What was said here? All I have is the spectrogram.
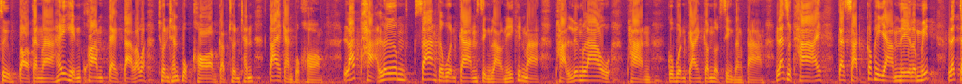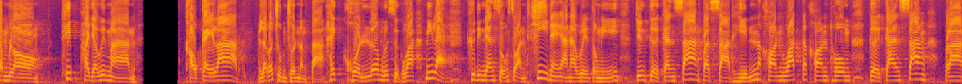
สืบต่อกันมา ให้เห็นความแตกต่างระหว่างชนชั้นปกครองกับชนชั้นใต้การปกครอง รัฐะเริ่มสร้างกระบวนการสิ่งเหล่านี้ขึ้นมา ผ่านเรื่องเล่า ผ่านกระบวนการกำหนดสิ่งต่างๆ และสุดท้ายกษัตริย์ก็พยายามเนรมิตและจำลองทิพยวิมาน เขาไกลลาดแล้วก็ชุมชนต่างๆ ให้คนเริ่มรู้สึกว่านี่แหละ คือดินแดนสวงสวรรค์ที่ในอาณาเวณตรงนี้ จึงเกิดการสร้างปราสาทหินนครวัดนครธมเกิดการสร้างปราง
